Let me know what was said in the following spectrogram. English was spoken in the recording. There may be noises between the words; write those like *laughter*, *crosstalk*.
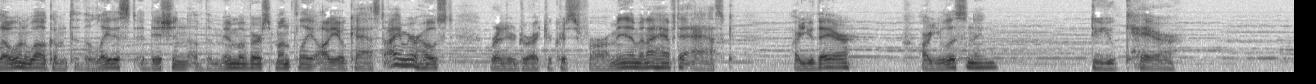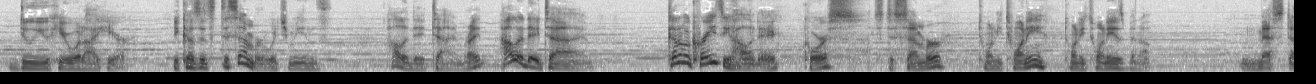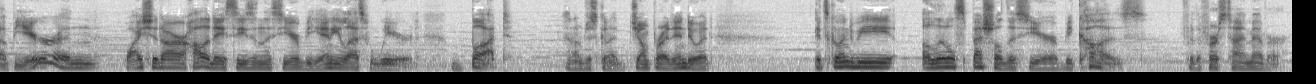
Hello and welcome to the latest edition of the Mihmiverse Monthly Audiocast. I am your host, writer director Christopher R. Mihm, and I have to ask Are you there? Are you listening? Do you care? Do you hear what I hear? Because it's December, which means holiday time, right? Holiday time! Kind of a crazy holiday, of course. It's December 2020. 2020 has been a messed up year, and why should our holiday season this year be any less weird? But, and I'm just going to jump right into it, it's going to be a little special this year because, for the first time ever,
